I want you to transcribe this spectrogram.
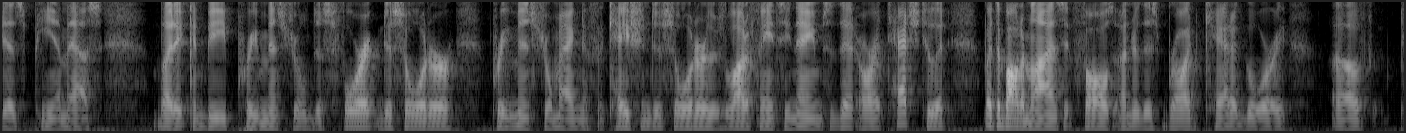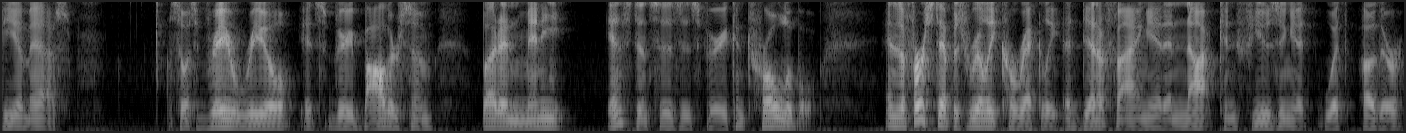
as PMS, but it can be premenstrual dysphoric disorder, premenstrual magnification disorder. There's a lot of fancy names that are attached to it, but the bottom line is it falls under this broad category of PMS. So it's very real, it's very bothersome, but in many instances is very controllable. And the first step is really correctly identifying it and not confusing it with other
